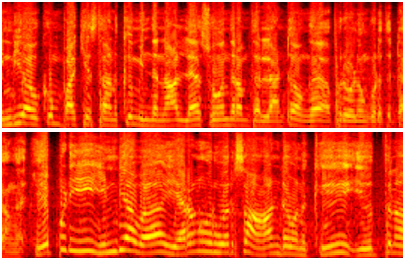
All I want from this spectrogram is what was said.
இந்தியாவுக்கும் பாகிஸ்தானுக்கும் இந்த நாளில் சுதந்திரம் தரலான்ட்டு அவங்க அப்ரூவலும் கொடுத்துட்டாங்க. எப்படி இந்தியாவை இரநூறு வருஷம் ஆண்டவனுக்கு இத்தனை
